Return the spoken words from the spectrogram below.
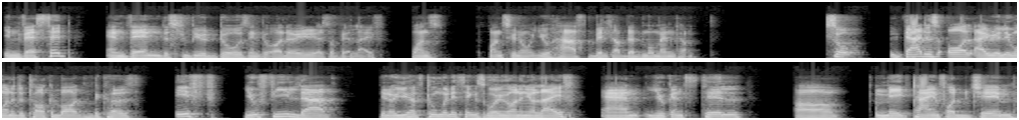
invested and then distribute those into other areas of your life once once you know you have built up that momentum. So that is all i really wanted to talk about because if you feel that you know you have too many things going on in your life and you can still uh, make time for the gym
